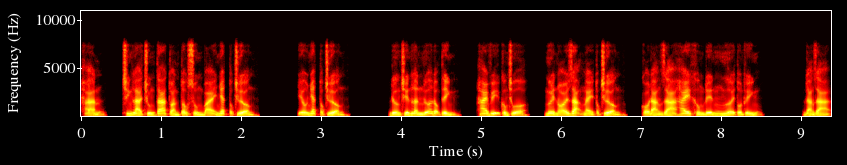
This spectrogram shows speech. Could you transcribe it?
Hán, chính là chúng ta toàn tộc sùng bái nhất tộc trưởng. Yêu nhất tộc trưởng. Đường chiến lần nữa động tình, hai vị công chúa, ngươi nói dạng này tộc trưởng, có đáng giá hay không đến người tôn kính? Đáng giá.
